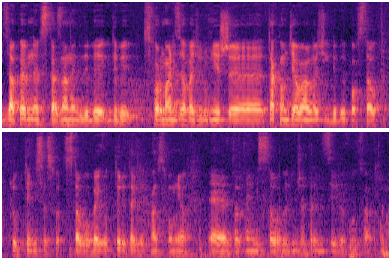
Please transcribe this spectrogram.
zapewne wskazane, gdyby, gdyby sformalizować również taką działalność i gdyby powstał klub tenisa sto- stołowego, który, tak jak Pan wspomniał, to tenis stołowy duże tradycje we Włocławku ma.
